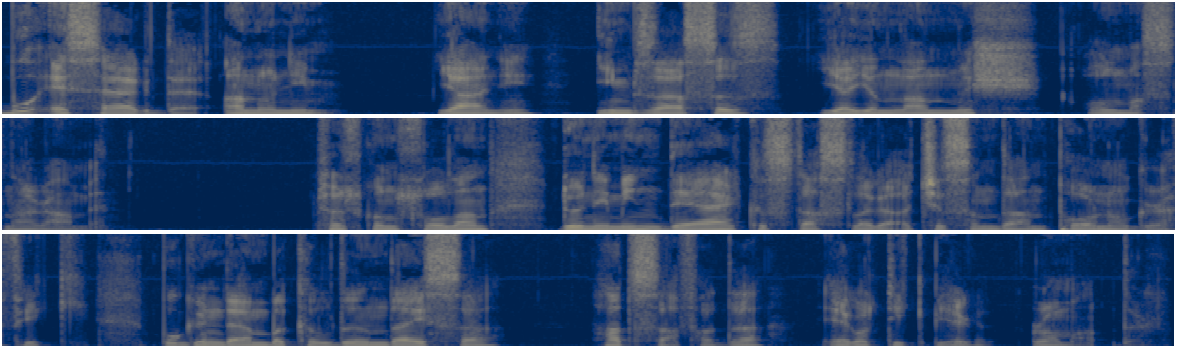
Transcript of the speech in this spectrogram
bu eser de anonim yani imzasız yayınlanmış olmasına rağmen. Söz konusu olan dönemin değer kıstasları açısından pornografik, bugünden bakıldığında ise hat safhada erotik bir romandır.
